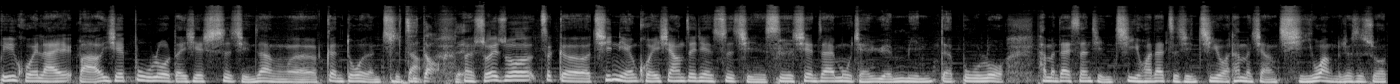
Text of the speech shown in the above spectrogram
必须回来，把一些部落的一些事情让呃更多人知道。知道，对。呃，所以说这个青年回乡这件事情，是现在目前原民的部落他们在申请计划，在执行计划，他们想期望的就是说，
